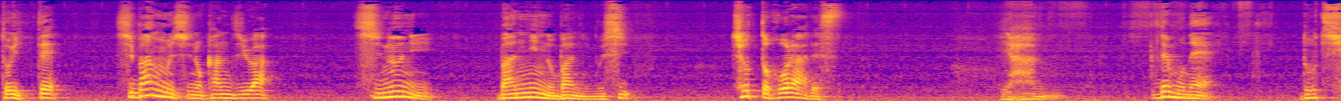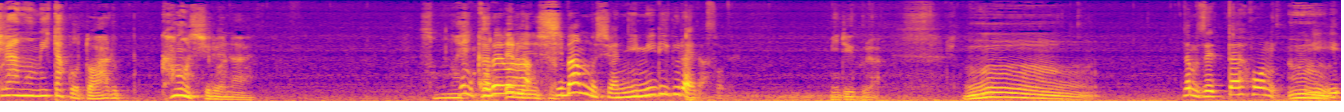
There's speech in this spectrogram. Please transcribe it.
といってシバンムシの漢字は死ぬに万人の万に虫。ちょっとホラーです。いやでもねどちらも見たことあるかもしれない。そんなでもこ光ってるれは印象シバンムシは2ミリぐらいだそうで。すミリぐらい。うーん。でも絶対本に、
